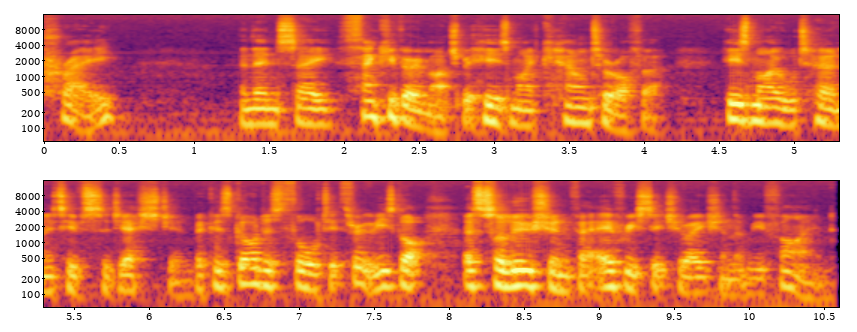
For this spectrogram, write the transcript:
pray, and then say, Thank you very much, but here's my counter offer. Here's my alternative suggestion because God has thought it through. He's got a solution for every situation that we find.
